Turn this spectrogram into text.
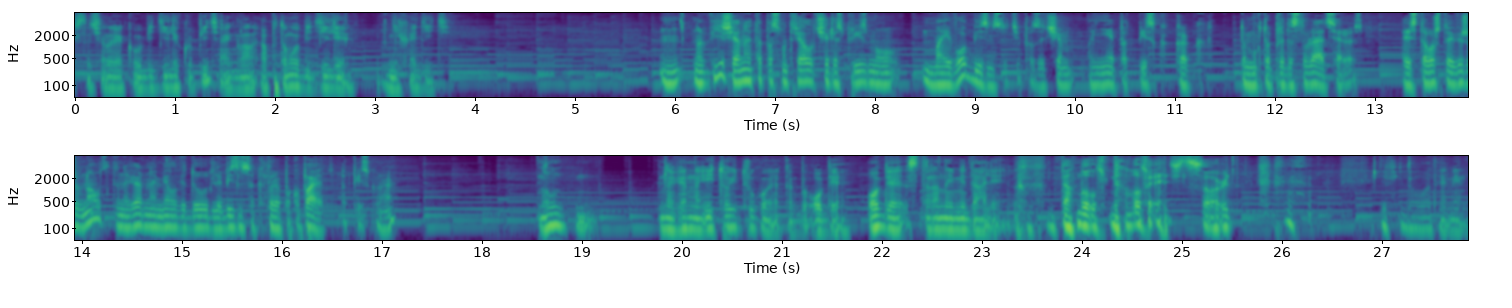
Что человека убедили купить, а, а потом убедили не ходить. Но видишь, я на это посмотрел через призму моего бизнеса, типа, зачем мне подписка как тому, кто предоставляет сервис. А из того, что я вижу в Notes, ты, наверное, имел в виду для бизнеса, который покупает подписку, да? Ну, наверное, и то, и другое, как бы обе, обе стороны медали. double, double-edged sword. If you know what I mean.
